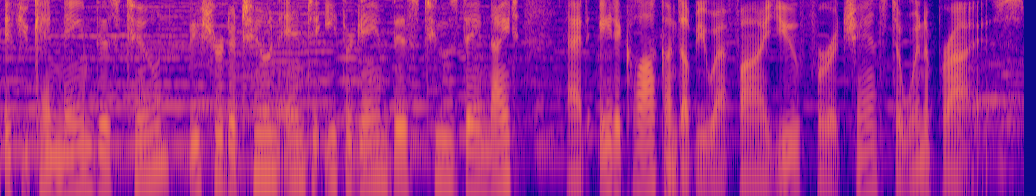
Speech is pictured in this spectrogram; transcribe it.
If you can name this tune, be sure to tune in to Ether Game this Tuesday night at 8 o'clock on WFIU for a chance to win a prize.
